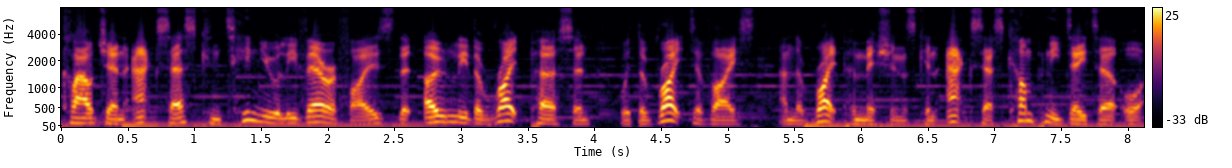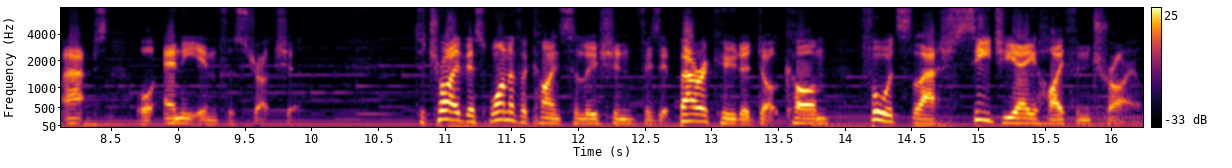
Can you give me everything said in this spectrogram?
CloudGen Access continually verifies that only the right person with the right device and the right permissions can access company data or apps or any infrastructure. To try this one of a kind solution, visit barracuda.com forward slash CGA hyphen trial.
